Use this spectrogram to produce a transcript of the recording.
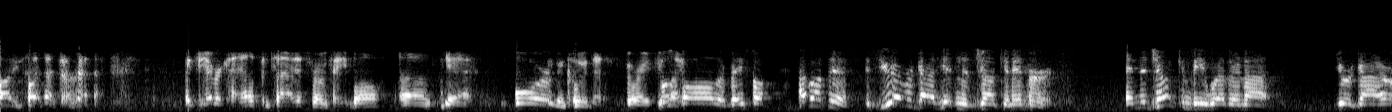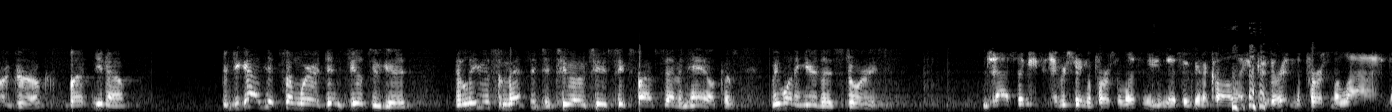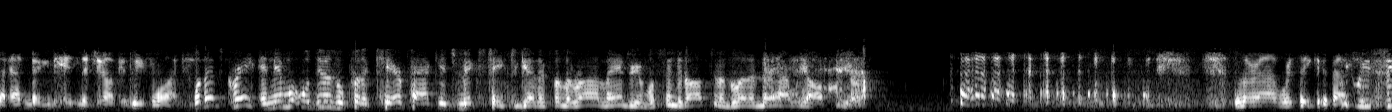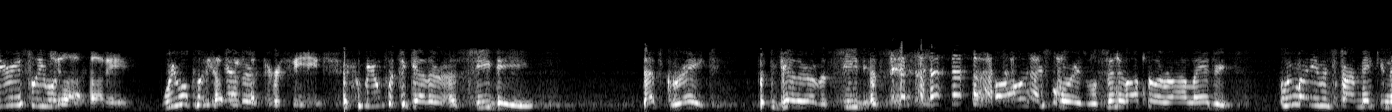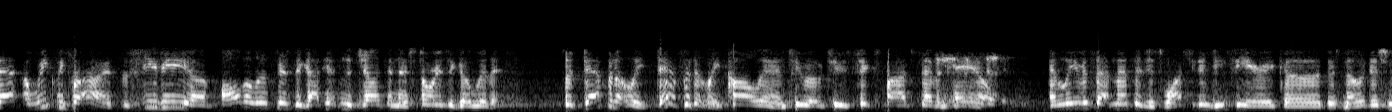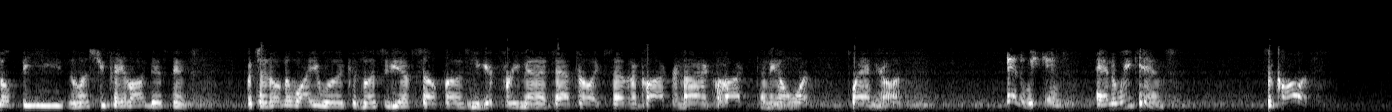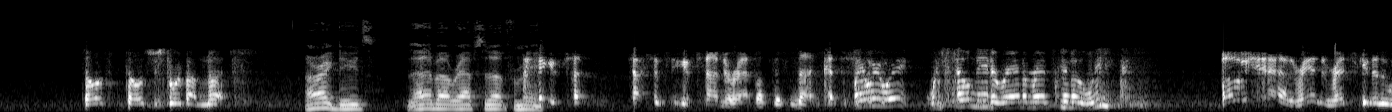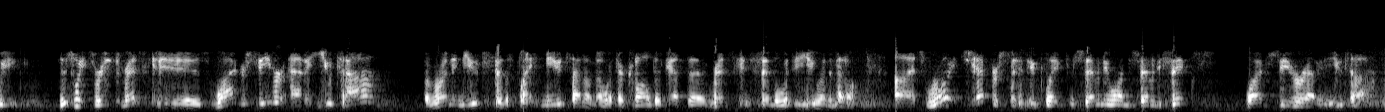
body part? if you ever got elephantitis from paintball, um, yeah, or include that story if you like. football or baseball. How about this? If you ever got hit in the junk and it hurt, and the junk can be whether or not you're a guy or a girl, but you know, if you got hit somewhere it didn't feel too good, then leave us a message at 202-657-HAIL because we want to hear those stories. Josh, that means every single person listening to this is going to call in because there isn't a person alive that hasn't been hit in the junk at least once. Well, that's great. And then what we'll do is we'll put a care package mixtape together for LaRon Landry and we'll send it off to him to let him know how we all feel. Laurent, we're thinking about We you. seriously will. Chill out, buddy. We will put We we together. receipts. we will put together a CD. That's great. Put together of a CD. Of all of your stories. We'll send it off to LaRon Landry. We might even start making that a weekly prize. The CD of all the listeners that got hit in the junk and their stories that go with it. So definitely, definitely call in 202-657-HAIL and leave us that message. It's Washington, D.C. area code. There's no additional fees unless you pay long distance, which I don't know why you would because most of you have cell phones and you get free minutes after like 7 o'clock or 9 o'clock, depending on what plan you're on. And the weekend. And the weekends. So call us. Tell us, tell us your story about nuts. all right, dudes. That about wraps it up for I me. think it's time, I think it's time to wrap up this nut. Cut this Wait, wait, wait. We still need a random Redskin of the week. Oh yeah, the random redskin of the week. This week's random redskin is wide receiver out of Utah, the running Utes or the fighting Utes. I don't know what they're called. They've got the Redskins symbol with the U in the middle. Uh, it's Roy Jefferson, who played for 71 to 76, wide receiver out of Utah.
